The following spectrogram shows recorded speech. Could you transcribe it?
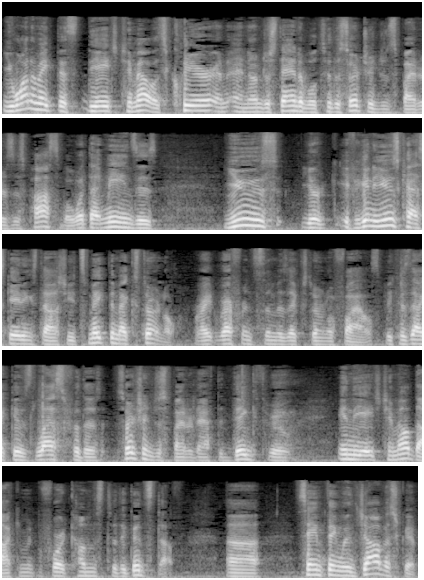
you want to make this, the HTML as clear and, and understandable to the search engine spiders as possible. What that means is use your, if you're going to use cascading style sheets, make them external, right? Reference them as external files because that gives less for the search engine spider to have to dig through in the HTML document before it comes to the good stuff. Uh, same thing with JavaScript.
